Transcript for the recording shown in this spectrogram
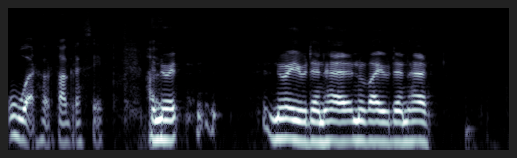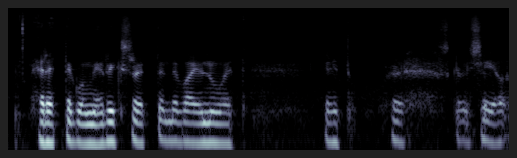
oerhört aggressivt. Men nu, är, nu, är ju den här, nu var ju den här rättegången i riksrätten, det var ju nog ett, ett eh, ska vi säga,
